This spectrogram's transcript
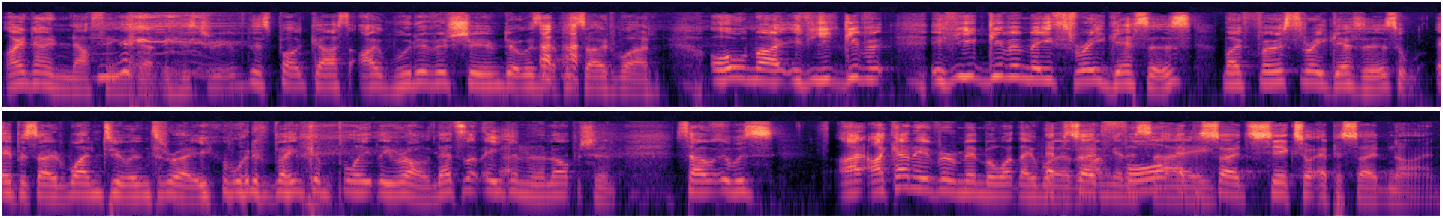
I know nothing about the history of this podcast. I would have assumed it was episode one. All my if you give it if you'd given me three guesses, my first three guesses, episode one, two, and three, would have been completely wrong. That's not even an option. So it was I, I can't even remember what they were, but Episode I'm gonna four, say episode six, or episode nine?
